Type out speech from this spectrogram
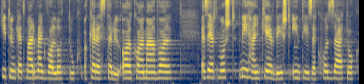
hitünket már megvallottuk a keresztelő alkalmával, ezért most néhány kérdést intézek hozzátok,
